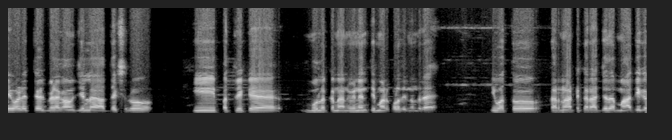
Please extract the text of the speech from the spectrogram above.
ಐಹೊಳೆ ಅಂತೇಳಿ ಬೆಳಗಾವಿ ಜಿಲ್ಲಾ ಅಧ್ಯಕ್ಷರು ಈ ಪತ್ರಿಕೆ ಮೂಲಕ ನಾನು ವಿನಂತಿ ಮಾಡ್ಕೊಳ್ಳೋದೇನೆಂದ್ರೆ ಇವತ್ತು ಕರ್ನಾಟಕ ರಾಜ್ಯದ ಮಾದಿಗ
